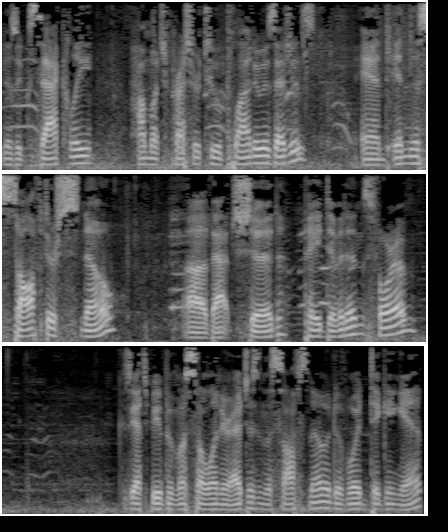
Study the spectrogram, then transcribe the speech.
He knows exactly how much pressure to apply to his edges, and in this softer snow, uh, that should pay dividends for him because you have to be a bit more subtle on your edges in the soft snow to avoid digging in.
